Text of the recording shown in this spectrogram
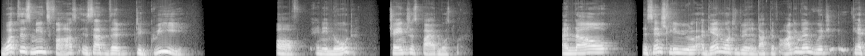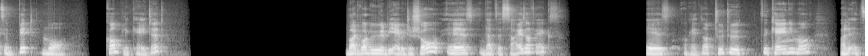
What this means for us is that the degree of any node changes by at most one. And now, essentially, we will again want to do an inductive argument, which gets a bit more complicated. But what we will be able to show is that the size of x is, okay, it's not 2 to the k anymore, but it's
